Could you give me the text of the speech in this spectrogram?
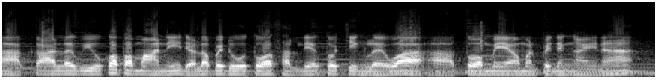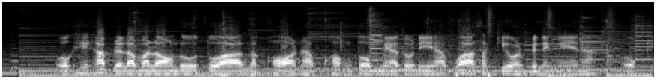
อาการรีวิวก็ประมาณนี้เดี๋ยวเราไปดูตัวสัตว์เลี้ยงตัวจริงเลยว่าตัวแมวมันเป็นยังไงนะโอเคครับเดี๋ยวเรามาลองดูตัวละครครับของตัวแมวตัวนี้ครับว่าสกิลมันเป็นยังไงนะโอเค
